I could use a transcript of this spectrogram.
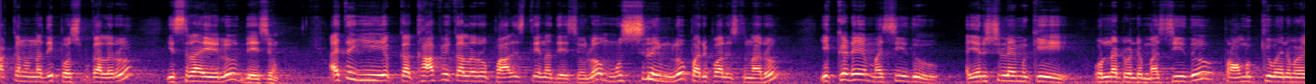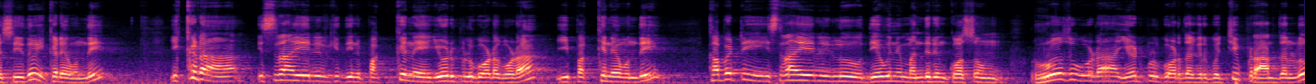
పక్కన ఉన్నది పసుపు కలరు ఇస్రాయేలు దేశం. అయితే ఈ యొక్క కాఫీ కలరు పాలస్తీనా దేశంలో ముస్లింలు పరిపాలిస్తున్నారు. ఇక్కడే మసీదు ఎరుషులేముకి ఉన్నటువంటి మసీదు ప్రాముఖ్యమైన మసీదు ఇక్కడే ఉంది. ఇక్కడ ఇస్రాయేలీలకి దీని పక్కనే ఏడుపులు గోడ కూడా ఈ పక్కనే ఉంది. కాబట్టి ఇస్రాయేలీలు దేవుని మందిరం కోసం రోజు కూడా ఏడుపుల గోడ దగ్గరకు వచ్చి ప్రార్థనలు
